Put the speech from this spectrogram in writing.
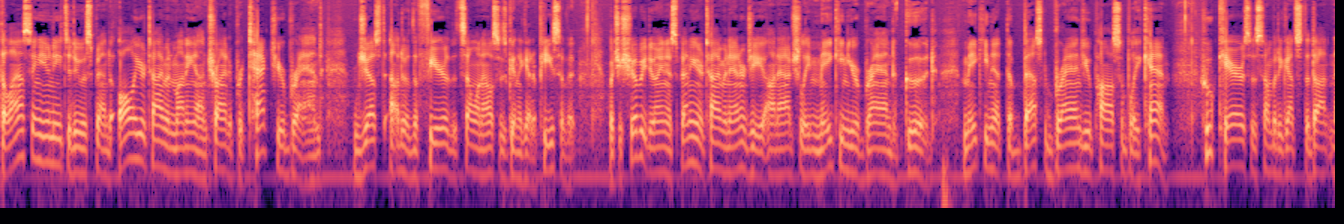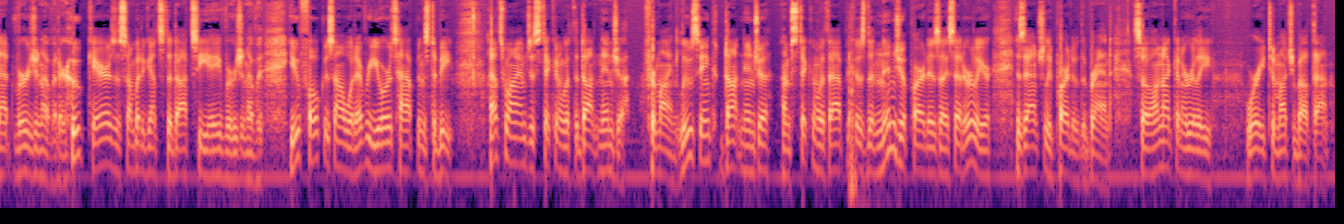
the last thing you need to do is spend all your time and money on trying to protect your brand just out of the fear that someone else is going to get a piece of it. What you should be doing is spending your time and energy on actually making your brand good, making it the best brand you possibly can. Who cares if somebody gets the .net version of it, or who cares if somebody gets the .ca version of it? You focus on whatever yours happens to be. That's why I'm just sticking with the .ninja for mine. Looseink.ninja. I'm sticking with that because the ninja part, as I said earlier, is actually part of the brand. So I'm not going to really worry too much about that.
